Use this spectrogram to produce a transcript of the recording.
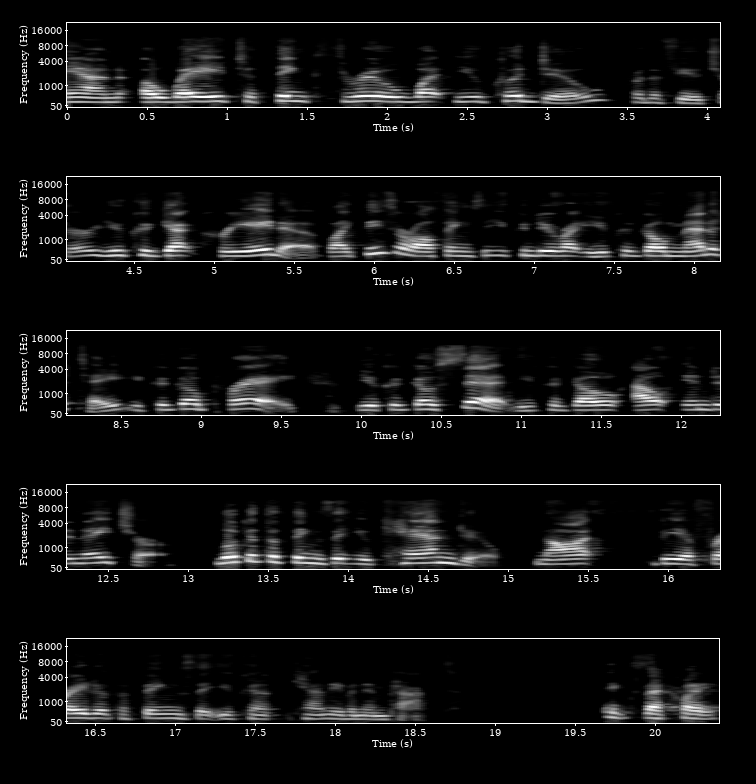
and a way to think through what you could do for the future. You could get creative. Like these are all things that you can do right. You could go meditate, you could go pray, you could go sit, you could go out into nature. Look at the things that you can do, not be afraid of the things that you can, can't even impact. Exactly.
